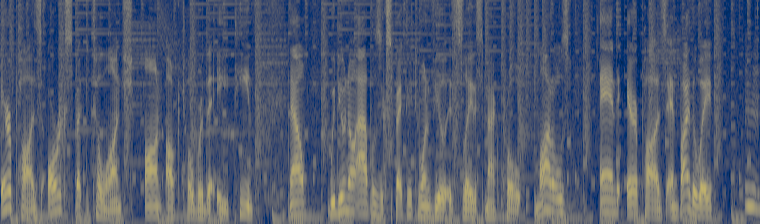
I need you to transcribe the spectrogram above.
AirPods are expected to launch on October the 18th. Now, we do know Apple is expected to unveil its latest Mac Pro models and AirPods. And by the way, mm-hmm.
